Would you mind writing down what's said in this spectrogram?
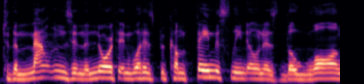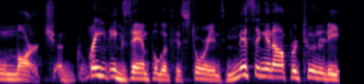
to the mountains in the north in what has become famously known as the Long March, a great example of historians missing an opportunity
